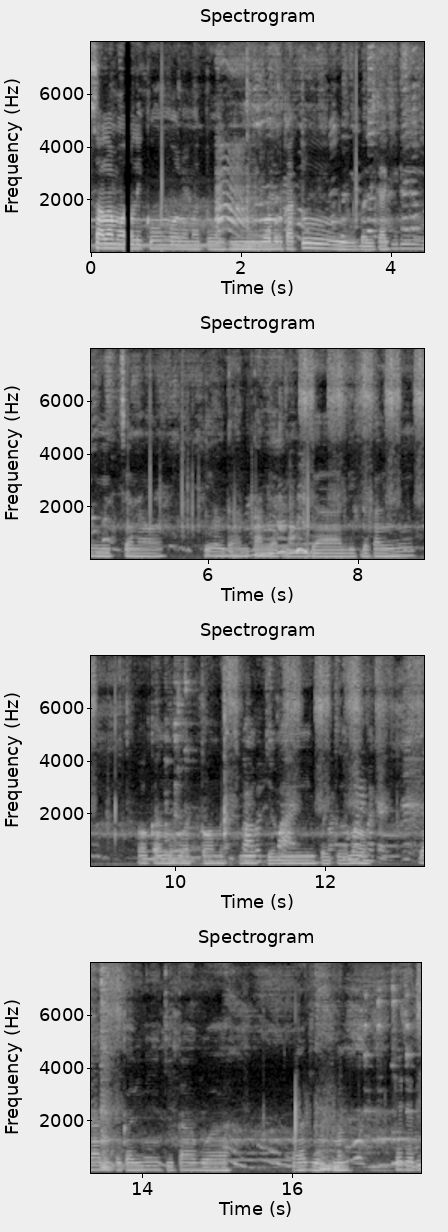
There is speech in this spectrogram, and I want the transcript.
Assalamualaikum warahmatullahi wabarakatuh. Balik lagi di channel Phil dan TV Dan di video kali ini akan membuat toa masjid demi Baitul Mal Dan di video kali ini kita buat apa lagi ya teman? Oke jadi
